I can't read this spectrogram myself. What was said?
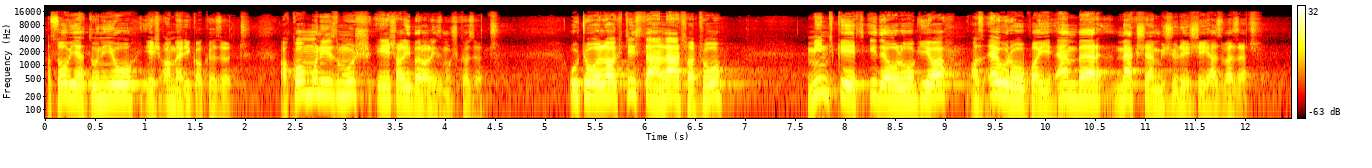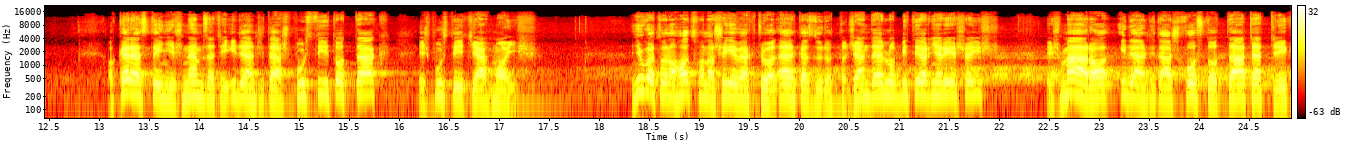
a Szovjetunió és Amerika között, a kommunizmus és a liberalizmus között. Utólag tisztán látható, mindkét ideológia az európai ember megsemmisüléséhez vezet. A keresztény és nemzeti identitást pusztították, és pusztítják ma is. Nyugaton a 60-as évektől elkezdődött a gender lobby térnyerése is, és mára identitás fosztottá tették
